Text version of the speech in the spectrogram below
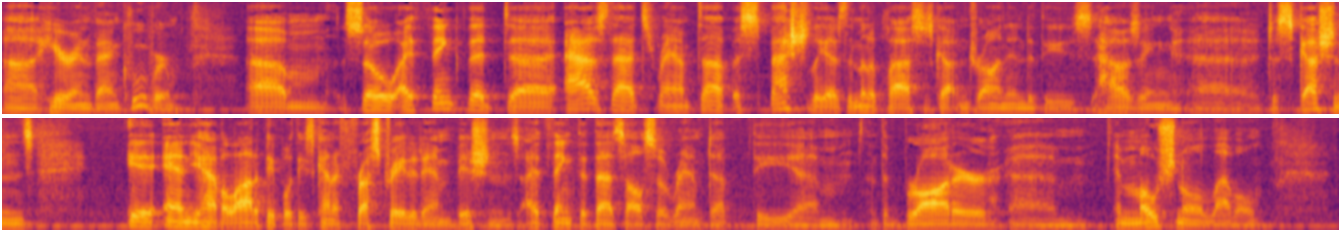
uh, here in Vancouver. Um, so I think that uh, as that's ramped up, especially as the middle class has gotten drawn into these housing uh, discussions, it, and you have a lot of people with these kind of frustrated ambitions, I think that that's also ramped up the um, the broader um, emotional level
